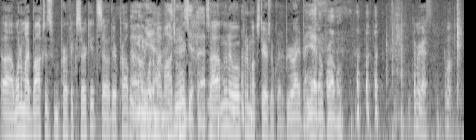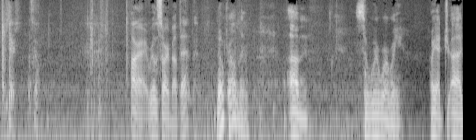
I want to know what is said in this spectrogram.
uh, one of my boxes from Perfect Circuit, so they're probably oh, eating yeah. one of my modules. Get that. So I'm going to go put them upstairs real quick. I'll be right back. Yeah, no problem. Come here, guys. Come on, upstairs. Let's go. All right. Really sorry about that. No problem. Um. So where were we? Oh yeah, uh,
